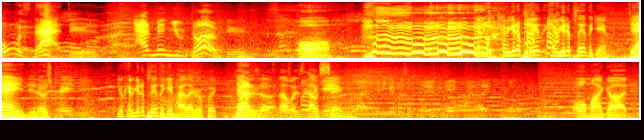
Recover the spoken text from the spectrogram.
what was that, dude? Admin, you dub, dude. Oh. Can we, can we get a play? Can we get a play of the game? Dang, dude, that was crazy. Yo, can we get a play of the game highlight real quick? Yeah, that was uh, that was play that was sick. Oh my god.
